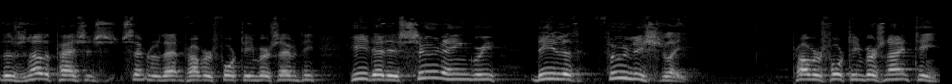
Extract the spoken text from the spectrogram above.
There's another passage similar to that in Proverbs 14 verse 17. He that is soon angry dealeth foolishly. Proverbs 14 verse 19.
